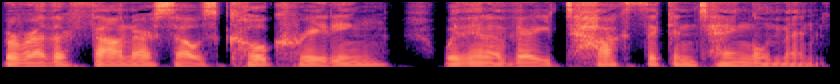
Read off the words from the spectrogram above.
but rather found ourselves co creating within a very toxic entanglement,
